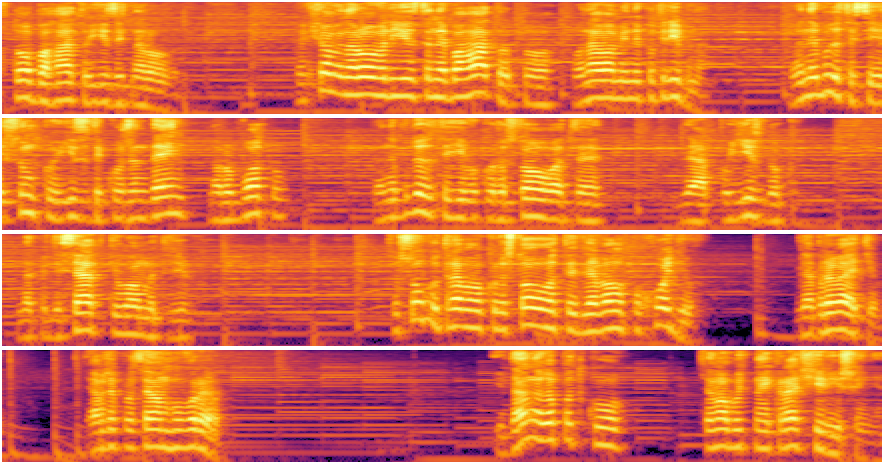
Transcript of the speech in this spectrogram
хто багато їздить на ровері. Якщо ви на ровері їздите небагато, то вона вам і не потрібна. Ви не будете з цією сумкою їздити кожен день на роботу, ви не будете її використовувати для поїздок на 50 км. Цю сумку треба використовувати для велопоходів, для бреветів. Я вже про це вам говорив. І в даному випадку це, мабуть, найкраще рішення.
